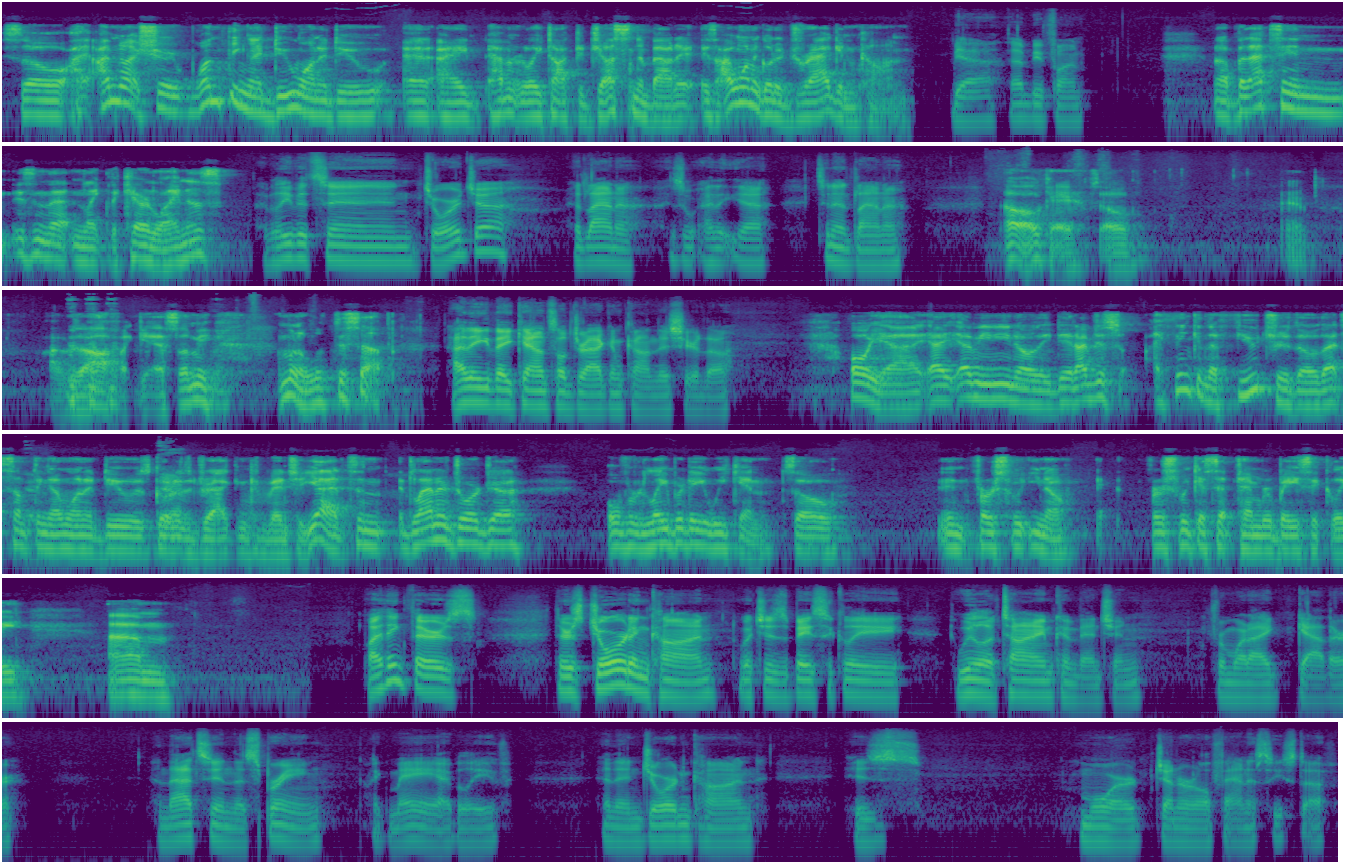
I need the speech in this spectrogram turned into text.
So I, am not sure. One thing I do want to do, and I haven't really talked to Justin about it, is I want to go to Dragon Con. Yeah, that'd be fun. Uh, but that's in, isn't that in like the Carolinas? I believe it's in Georgia, Atlanta. Is I think yeah, it's in Atlanta. Oh, okay. So I was off, I guess. Let me. I'm gonna look this up. I think they canceled Dragon Con this year, though. Oh yeah, I, I mean you know they did. I'm just I think in the future though that's something I want to do is go yeah. to the Dragon Convention. Yeah, it's in Atlanta, Georgia, over Labor Day weekend. So in first you know first week of September, basically. Um, I think there's there's Jordan Con, which is basically Wheel of Time convention, from what I gather, and that's in the spring, like May, I believe, and then Jordan Con is more general fantasy stuff.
